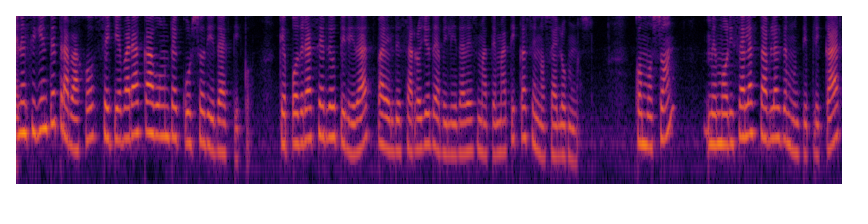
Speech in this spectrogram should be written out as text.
En el siguiente trabajo se llevará a cabo un recurso didáctico que podrá ser de utilidad para el desarrollo de habilidades matemáticas en los alumnos, como son memorizar las tablas de multiplicar,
